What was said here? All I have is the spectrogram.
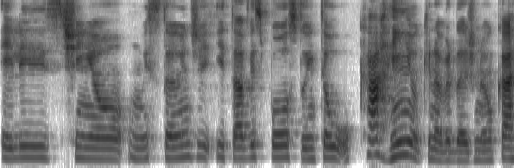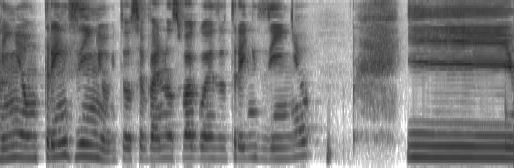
eles tinham um stand e estava exposto. Então, o carrinho, que na verdade não é um carrinho, é um trenzinho. Então, você vai nos vagões do trenzinho e.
